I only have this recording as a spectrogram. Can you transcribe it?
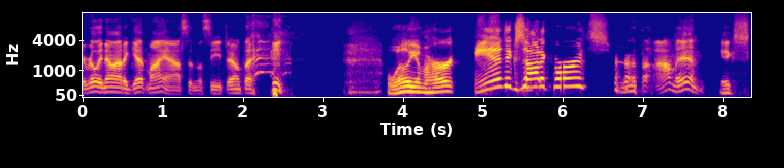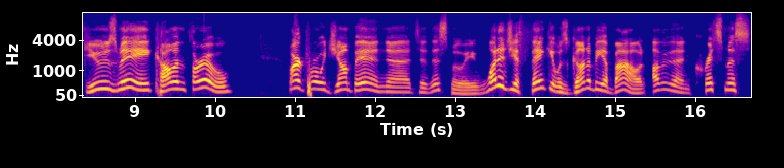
They really know how to get my ass in the seat, don't they? William Hurt and Exotic Birds. I'm in. Excuse me, coming through. Mark, before we jump in uh, to this movie, what did you think it was going to be about other than Christmas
